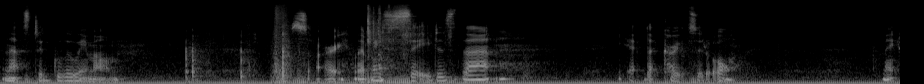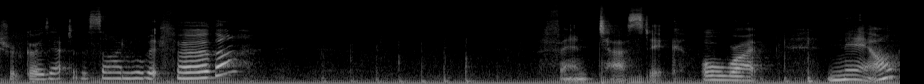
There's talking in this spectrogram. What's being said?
And that's to glue him on. Sorry, let me see, does that, yeah, that coats it all. Make sure it goes out to the side a little bit further. Fantastic. All right, now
